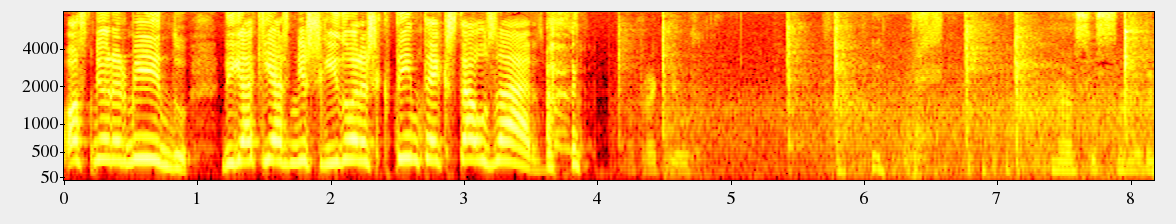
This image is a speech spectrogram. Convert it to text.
Ó senhor Armindo, diga aqui às minhas seguidoras que tinta é que está a usar. Olha para aquilo. Nossa Senhora.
